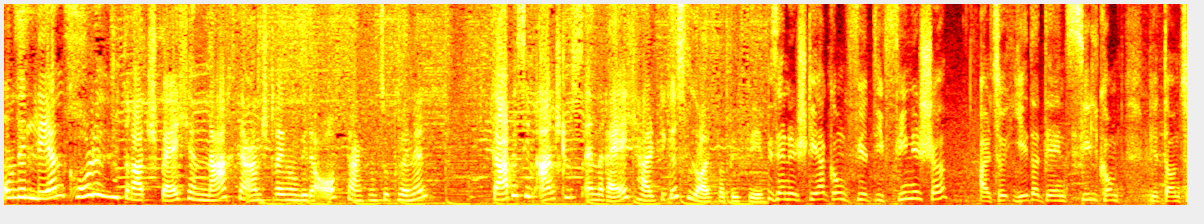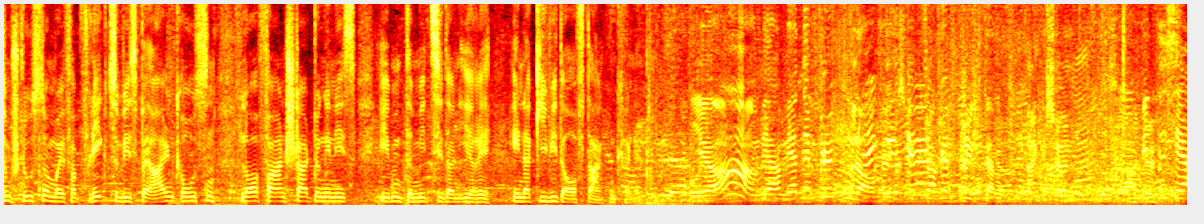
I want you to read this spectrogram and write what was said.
Um den leeren Kohlehydratspeicher nach der Anstrengung wieder auftanken zu können, gab es im Anschluss ein reichhaltiges Läuferbuffet. ist eine Stärkung für die Finisher. Also jeder, der ins Ziel kommt, wird dann zum Schluss nochmal verpflegt, so wie es bei allen großen Laufveranstaltungen ist, eben damit sie dann ihre Energie wieder auftanken können. Ja, wir haben ja den Brückenlauf, also gibt es auch ein Brückerl. Dankeschön. Bitte sehr.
